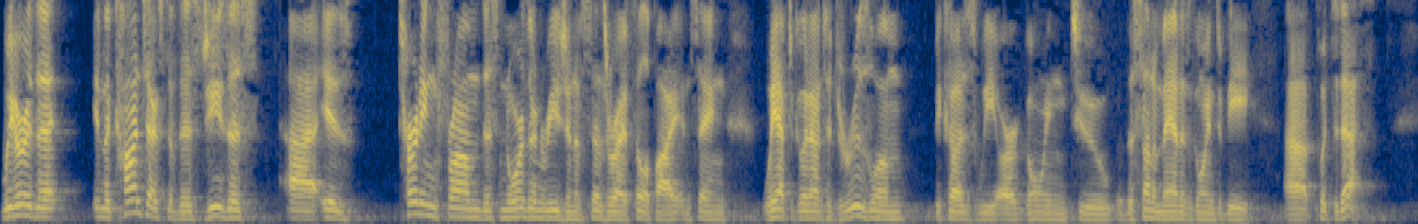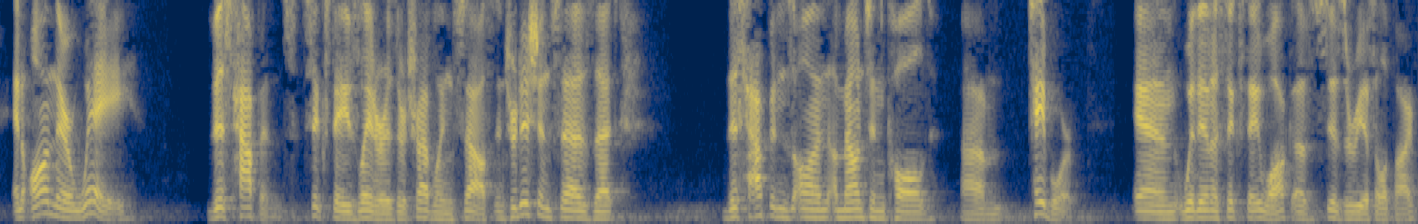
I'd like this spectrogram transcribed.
We heard that in the context of this, Jesus uh, is turning from this northern region of Caesarea Philippi and saying, We have to go down to Jerusalem because we are going to, the Son of Man is going to be uh, put to death. And on their way, this happens six days later as they're traveling south. And tradition says that this happens on a mountain called um, Tabor and within a six day walk of Caesarea Philippi.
